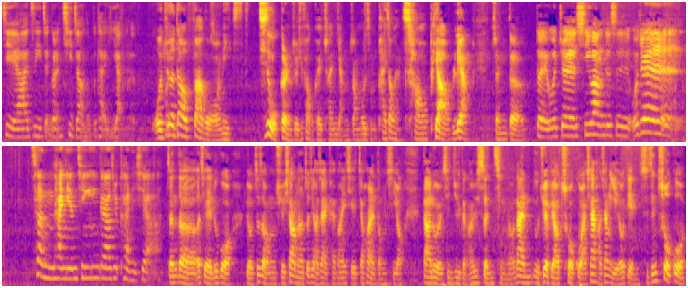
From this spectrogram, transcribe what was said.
界啊，自己整个人气质好像都不太一样了？我觉得到法国，你其实我个人觉得去法国可以穿洋装或者什么拍照，超漂亮，真的。对，我觉得希望就是，我觉得趁还年轻，应该要去看一下。真的，而且如果有这种学校呢，最近好像也开放一些交换的东西哦，大家如果有兴趣，赶快去申请哦。但我觉得不要错过啊，现在好像也有点时间错过。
